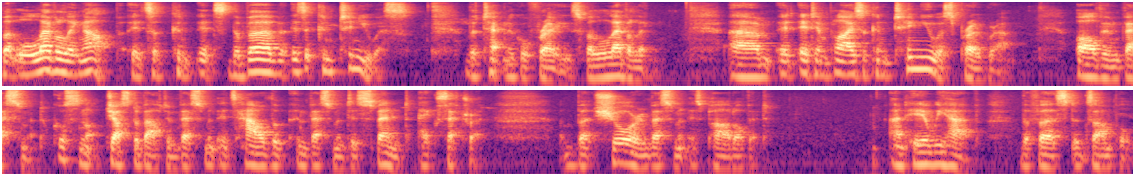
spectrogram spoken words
but leveling up. It's a it's the verb. Is it continuous? The technical phrase for leveling. Um, it, it implies a continuous program of investment. Of course, it's not just about investment. It's how the investment is spent, etc. But sure, investment is part of it. And here we have the first example.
